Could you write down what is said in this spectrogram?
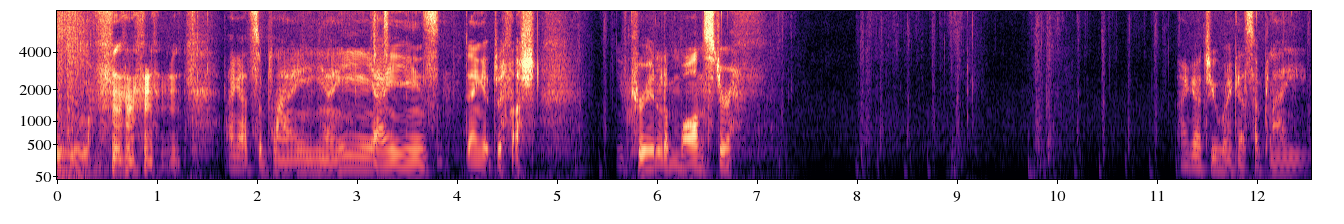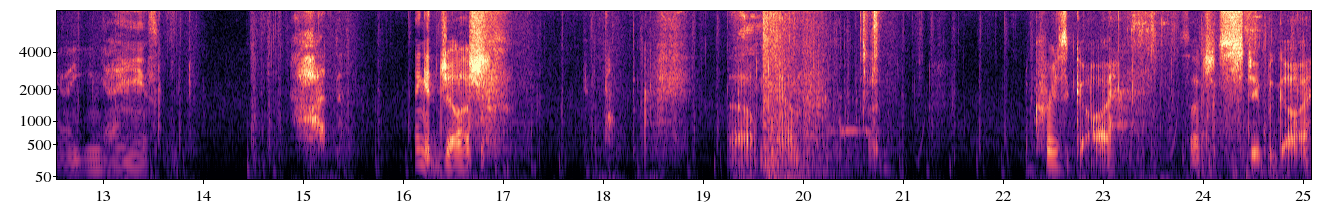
Ooh. I got supplies. Dang it, Josh. You've created a monster. I got you, I got supplies. God. Dang it, Josh. crazy guy. Such a stupid guy.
